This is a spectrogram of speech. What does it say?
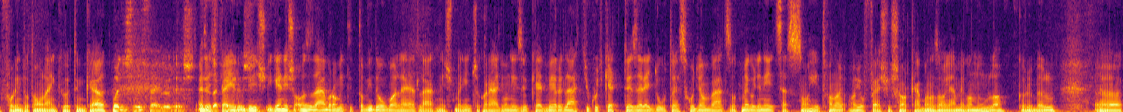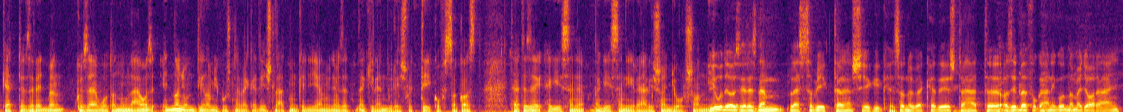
forintot online költünk el. Vagyis ez egy fejlődés. Ez egy fejlődés, igen, és az az ábra, amit itt a videóban lehet látni, és megint csak a rádiónézők kedvére, látjuk, hogy 2001 óta ez hogyan változott meg, ugye 427 van a jobb felső sarkában az alján, meg a nulla körülbelül 2001-ben közel volt a nullához. Egy nagyon dinamikus növekedést látunk, egy ilyen úgynevezett nekirendülés vagy take-off szakaszt, tehát ez egészen, egészen irreálisan gyorsan. Jó, de azért ez nem lesz a végtelenségig ez a növekedés, tehát azért be fog állni gondolom egy arány,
